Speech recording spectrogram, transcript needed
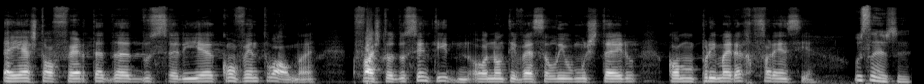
a esta oferta da doçaria conventual, não é? Que faz todo o sentido, ou não tivesse ali o mosteiro como primeira referência. Ou seja,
